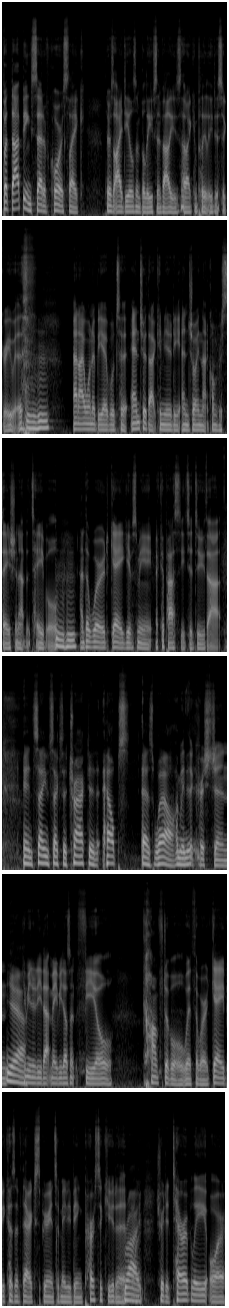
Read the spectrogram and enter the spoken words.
but that being said of course like there's ideals and beliefs and values that i completely disagree with hmm and i want to be able to enter that community and join that conversation at the table hmm and the word gay gives me a capacity to do that and same-sex attracted helps as well. I mean, with it- the christian yeah. community that maybe doesn't feel comfortable with the word gay because of their experience of maybe being persecuted Right. or treated terribly or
